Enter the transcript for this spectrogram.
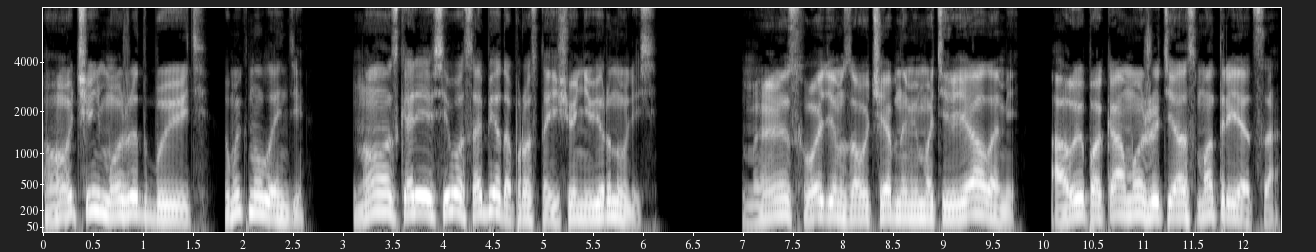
«Очень может быть», – хмыкнул Лэнди. «Но, скорее всего, с обеда просто еще не вернулись». «Мы сходим за учебными материалами а вы пока можете осмотреться»,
